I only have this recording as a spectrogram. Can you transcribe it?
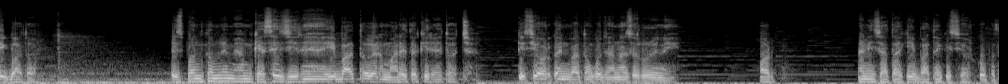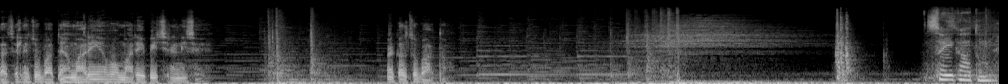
एक बात और। इस बंद कमरे में हम कैसे जी रहे हैं, ये बात अगर हमारे तक ही रहे तो अच्छा किसी और का इन बातों को जानना ज़रूरी नहीं। और मैं नहीं चाहता कि ये बातें किसी और को पता चले। जो बातें हमारी हैं, वो हमारे बीच रहनी चाहिए। मैं कल सुबह आता हूँ। सही कहा तुमने।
